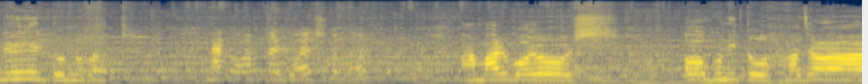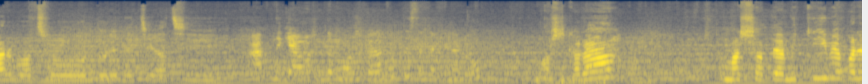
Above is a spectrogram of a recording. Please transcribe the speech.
অনেক ধন্যবাদ। নানু আপনার বয়স কত? আমার বয়স অগণিত হাজার বছর ধরে বেঁচে আছি। আপনি কি আমার সাথে মস্করা করতেছেন নাকি নানু? মস্কারা? তোমার সাথে আমি কি ব্যাপারে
